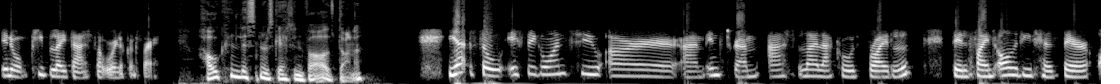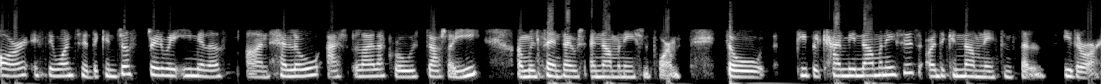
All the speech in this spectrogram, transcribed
you know, people like that is what we're looking for. How can listeners get involved, Donna? Yeah, so if they go on to our um, Instagram at Lilac Rose Bridal, they'll find all the details there. Or if they want to, they can just straight away email us on hello at lilacrose.ie and we'll send out a nomination form. So people can be nominated or they can nominate themselves, either or.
